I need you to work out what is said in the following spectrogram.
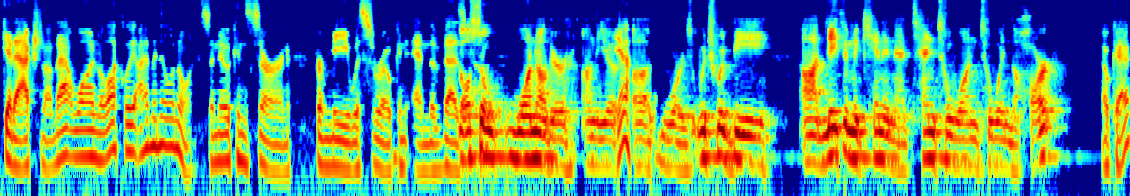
get action on that one. Luckily, I'm in Illinois, so no concern for me with Sorokin and the Vezina. Also, one other on the uh, yeah. Uh, awards, which would be uh, Nathan MacKinnon at 10 to 1 to win the Hart. Okay.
